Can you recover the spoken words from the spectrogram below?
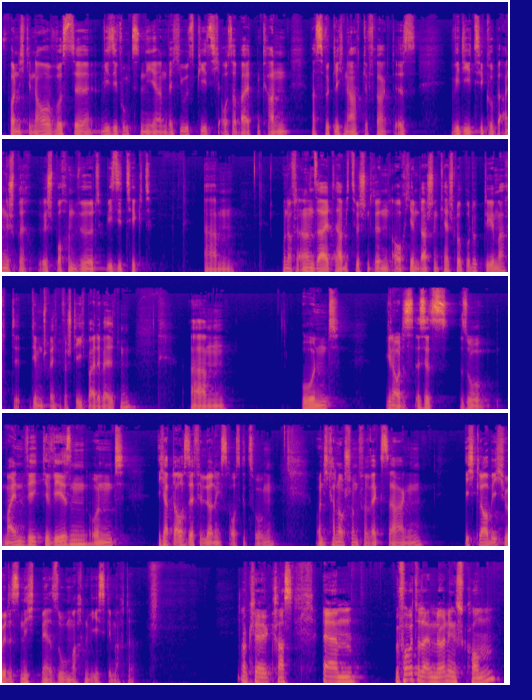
wovon ich genau wusste, wie sie funktionieren, welche USPs ich ausarbeiten kann, was wirklich nachgefragt ist, wie die Zielgruppe angesprochen wird, wie sie tickt. Ähm, und auf der anderen Seite habe ich zwischendrin auch hier und da schon Cashflow-Produkte gemacht. dementsprechend verstehe ich beide Welten. Ähm, und genau, das ist jetzt so mein Weg gewesen und ich habe da auch sehr viel Learnings rausgezogen. Und ich kann auch schon vorweg sagen, ich glaube, ich würde es nicht mehr so machen, wie ich es gemacht habe. Okay, krass. Ähm, bevor wir zu deinen Learnings kommen,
